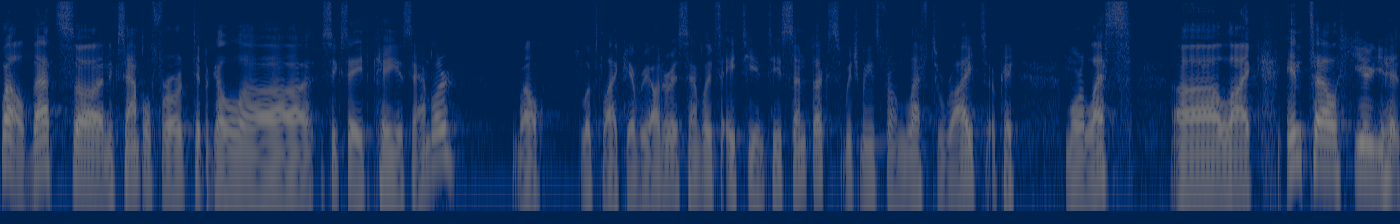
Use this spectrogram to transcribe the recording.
Well, that's uh, an example for a typical uh, 68K assembler. Well, looks like every other assembler. It's AT&T syntax, which means from left to right. Okay, more or less. Uh, like Intel here, you,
